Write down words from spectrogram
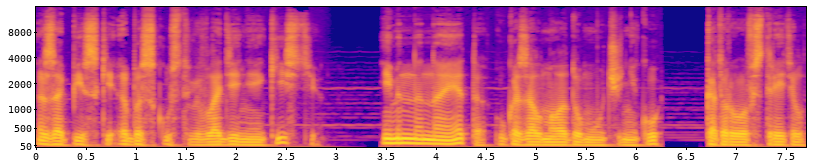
«Записки об искусстве владения кистью», именно на это указал молодому ученику, которого встретил,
